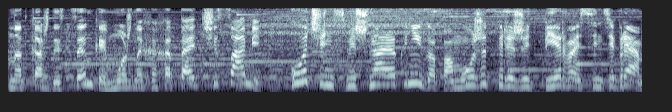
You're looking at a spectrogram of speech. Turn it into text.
Над каждой сценкой можно хохотать часами. Очень смешная книга поможет пережить 1 сентября.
